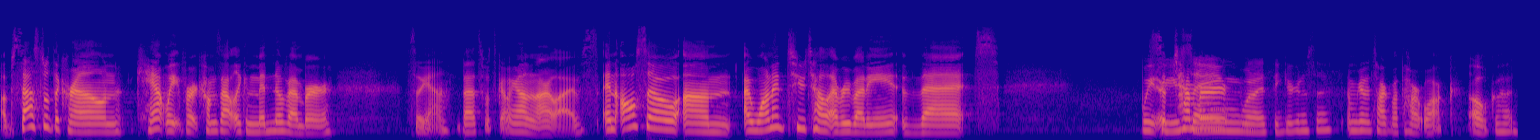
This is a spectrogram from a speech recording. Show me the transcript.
obsessed with The Crown. Can't wait for it. Comes out like in mid-November. So yeah, that's what's going on in our lives. And also, um, I wanted to tell everybody that Wait, September- are you saying what I think you're gonna say? I'm going to talk about the Heart Walk. Oh, go ahead.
